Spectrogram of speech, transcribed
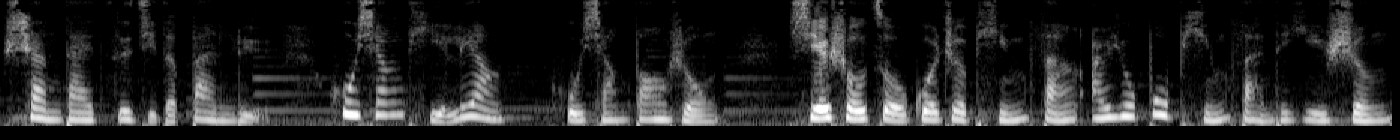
善待自己的伴侣，互相体谅、互相包容，携手走过这平凡而又不平凡的一生。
